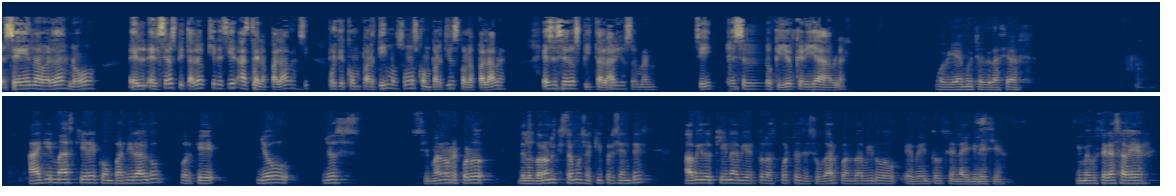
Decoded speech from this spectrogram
cena, ¿verdad? No, el, ser hospitalario quiere decir hasta la palabra, ¿sí? Porque compartimos, somos compartidos con la palabra. Eso es ser hospitalarios, hermano. ¿Sí? Eso es lo que yo quería hablar. Muy bien, muchas gracias. ¿Alguien más quiere compartir algo? Porque yo, yo, si mal no recuerdo, de los varones que estamos aquí presentes, ha habido quien ha abierto las puertas de su hogar cuando ha habido eventos en la iglesia. Y me gustaría saber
